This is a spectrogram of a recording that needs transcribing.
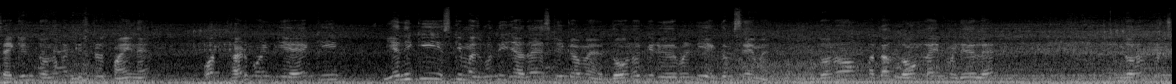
सेकंड दोनों का क्रिस्टल फाइन है। और थर्ड पॉइंट ये है कि ये नहीं कि इसकी मजबूती ज़्यादा है, इसकी कम है। दोनों की ड्यूरेबिलिटी एकदम सेम है। दोनों मतलब लॉन्ग लाइफ मटेरियल है। दोनों कुछ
